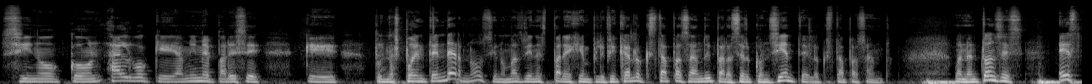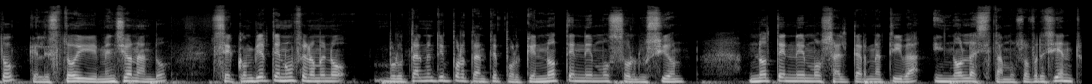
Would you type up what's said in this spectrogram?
sino con algo que a mí me parece que pues nos puede entender, ¿no? Sino más bien es para ejemplificar lo que está pasando y para ser consciente de lo que está pasando. Bueno, entonces, esto que le estoy mencionando se convierte en un fenómeno brutalmente importante porque no tenemos solución, no tenemos alternativa y no la estamos ofreciendo.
